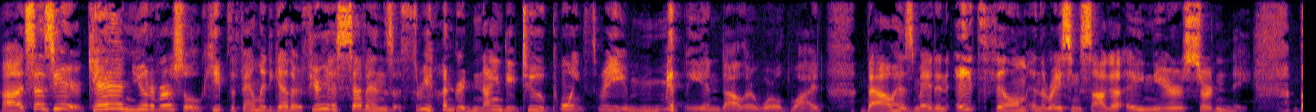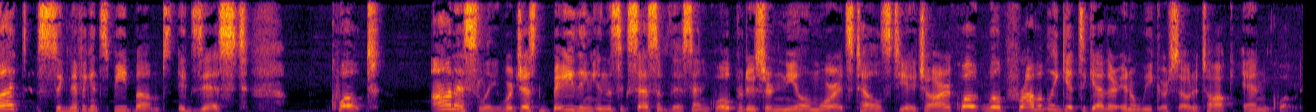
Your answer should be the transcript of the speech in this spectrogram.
Uh, it says here, can Universal keep the family together? Furious 7's $392.3 million worldwide bow has made an eighth film in the racing saga a near certainty. But significant speed bumps exist. Quote, Honestly, we're just bathing in the success of this, end quote. Producer Neil Moritz tells THR, quote, we'll probably get together in a week or so to talk, end quote.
